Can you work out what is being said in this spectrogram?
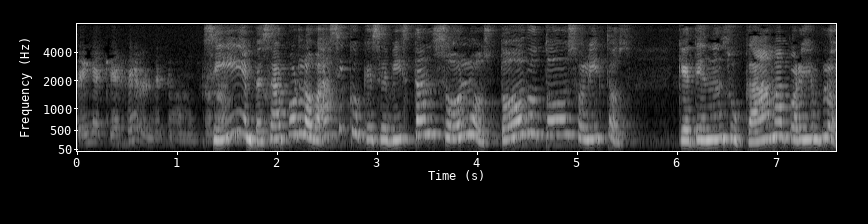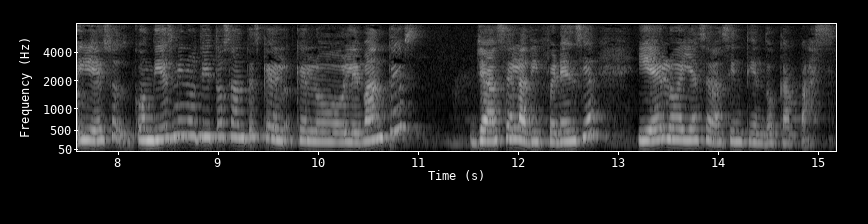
tenga que hacer en ese momento. ¿no? Sí, empezar por lo básico, que se vistan solos, todo, todos solitos. Que tienen su cama, por ejemplo, y eso con 10 minutitos antes que, que lo levantes, ya hace la diferencia y él o ella se va sintiendo capaz.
